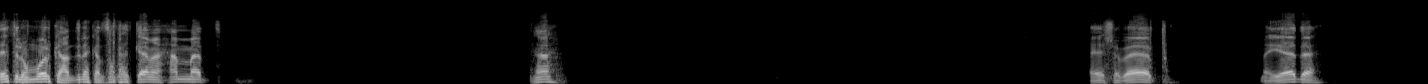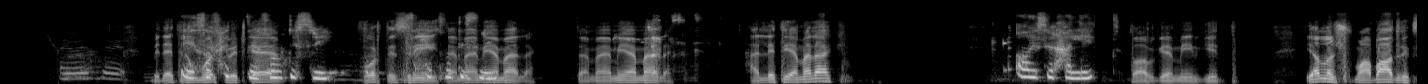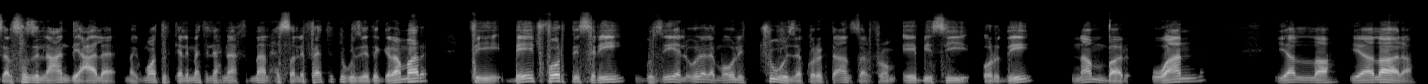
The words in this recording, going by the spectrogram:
بدايه الهوم ورك عندنا كان صفحة كام يا محمد؟ ها؟ يا شباب ميادة يا بداية الهوم ورك بكام؟ 43 43 صفحة تمام يا 43. ملك تمام يا ملك حليتي يا ملك؟ آه يصير حليت طب جميل جدا يلا نشوف مع بعض ال exercise اللي عندي على مجموعة الكلمات اللي إحنا اخدناها الحصة اللي فاتت وجزئية ال grammar في page 43 الجزئية الأولى لما أقول choose the correct answer from A B C or D. Number 1 يلا يا لارا.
